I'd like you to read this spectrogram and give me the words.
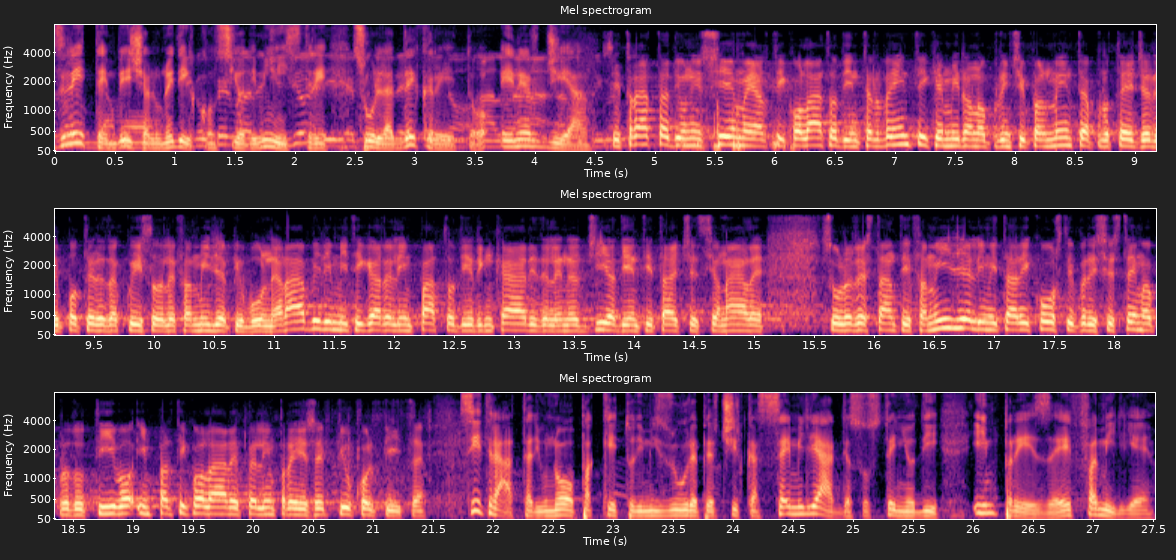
Slitta invece a lunedì il Consiglio dei Ministri sul decreto energia. Si tratta di un insieme articolato di interventi che mirano principalmente a proteggere il potere d'acquisto delle famiglie più vulnerabili, mitigare l'impatto di rincari dell'energia di entità eccezionale sulle restanti famiglie, limitare i costi per il sistema produttivo, in particolare per le imprese più colpite. Si tratta di un nuovo pacchetto di misure per circa 6 miliardi a sostegno di imprese e famiglie.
